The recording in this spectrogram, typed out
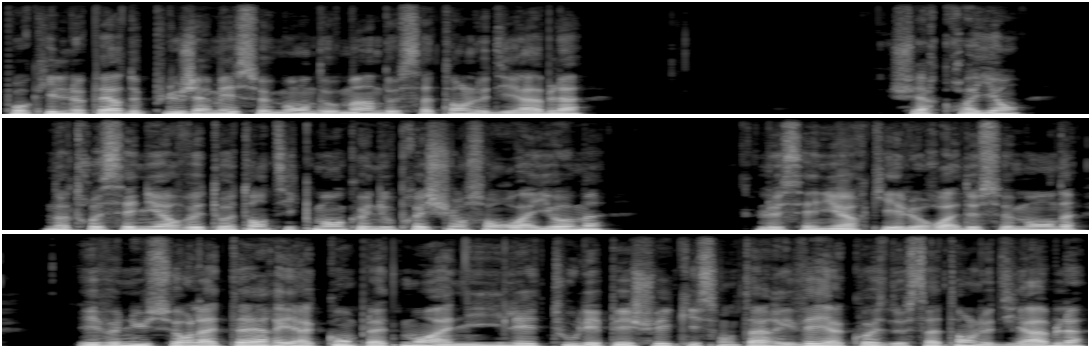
pour qu'ils ne perdent plus jamais ce monde aux mains de Satan le diable. Chers croyants, notre Seigneur veut authentiquement que nous prêchions son royaume. Le Seigneur qui est le roi de ce monde est venu sur la terre et a complètement annihilé tous les péchés qui sont arrivés à cause de Satan le diable.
